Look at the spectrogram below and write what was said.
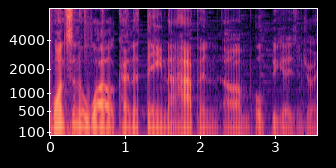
once in a while kind of thing that happened. Um, hope you guys enjoy.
